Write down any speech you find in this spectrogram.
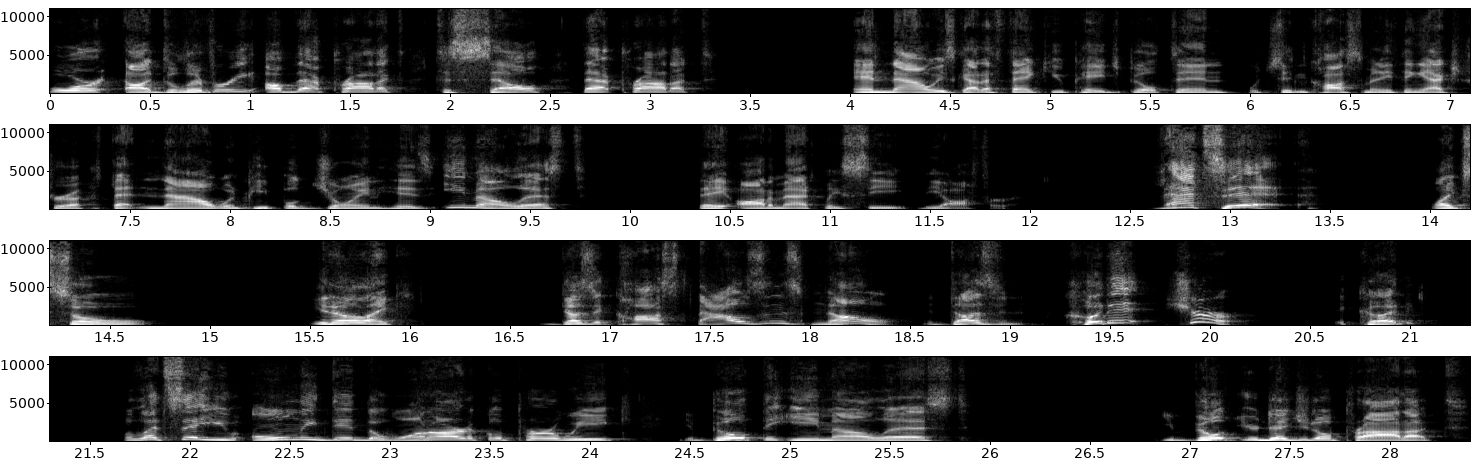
for uh, delivery of that product to sell that product. And now he's got a thank you page built in, which didn't cost him anything extra. That now, when people join his email list, they automatically see the offer. That's it. Like, so, you know, like, does it cost thousands? No, it doesn't. Could it? Sure, it could. But let's say you only did the one article per week, you built the email list, you built your digital product,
